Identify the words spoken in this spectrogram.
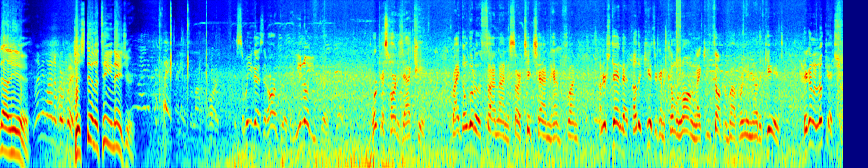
Get out of here. Let me line up real quick. You're still a teenager. Some of you guys that are good, and you know you good, work as hard as that kid, right? Don't go to the sideline and start chit chatting and having fun. Understand that other kids are going to come along, like you talking about bringing the other kids. They're going to look at you,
